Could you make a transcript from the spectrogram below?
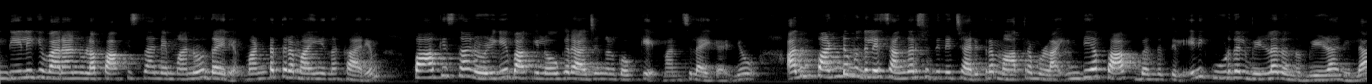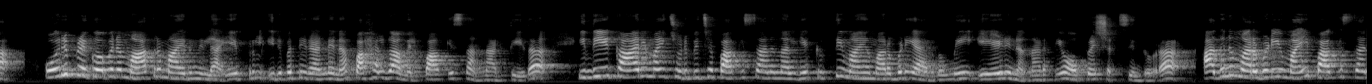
ഇന്ത്യയിലേക്ക് വരാനുള്ള പാകിസ്ഥാന്റെ മനോധൈര്യം മണ്ടത്തരമായി എന്ന കാര്യം പാകിസ്ഥാൻ ഒഴികെ ബാക്കി ലോക രാജ്യങ്ങൾക്കൊക്കെ മനസ്സിലായി കഴിഞ്ഞു. അതും പണ്ട് മുതലേ സംഘർഷത്തിന്റെ ചരിത്രം മാത്രമുള്ള ഇന്ത്യ പാക് ബന്ധത്തിൽ ഇനി കൂടുതൽ വിള്ളലൊന്നും വീഴാനില്ല. ഒരു പ്രകോപനം മാത്രമായിരുന്നില്ല ഏപ്രിൽ ഇരുപത്തിരണ്ടിന് പഹൽഗാമിൽ പാകിസ്ഥാൻ നടത്തിയത്. ഇന്ത്യയെ കാര്യമായി ചൊടിപ്പിച്ച പാകിസ്ഥാന് നൽകിയ കൃത്യമായ മറുപടിയായിരുന്നു മെയ് ഏഴിന് നടത്തിയ ഓപ്പറേഷൻ സിന്ദൂറ അതിന് മറുപടിയുമായി പാകിസ്ഥാൻ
